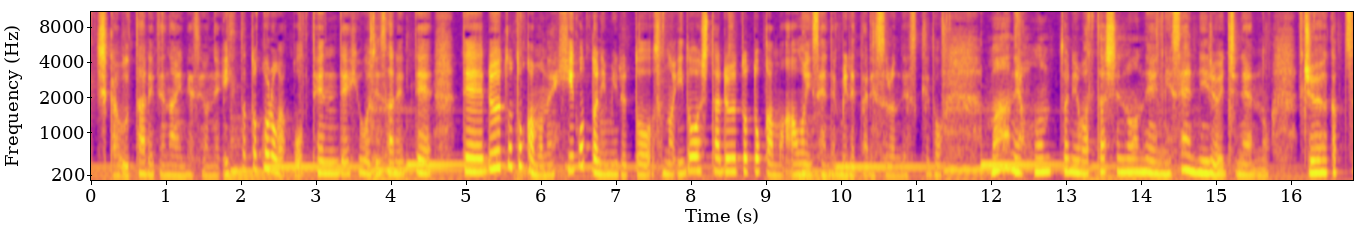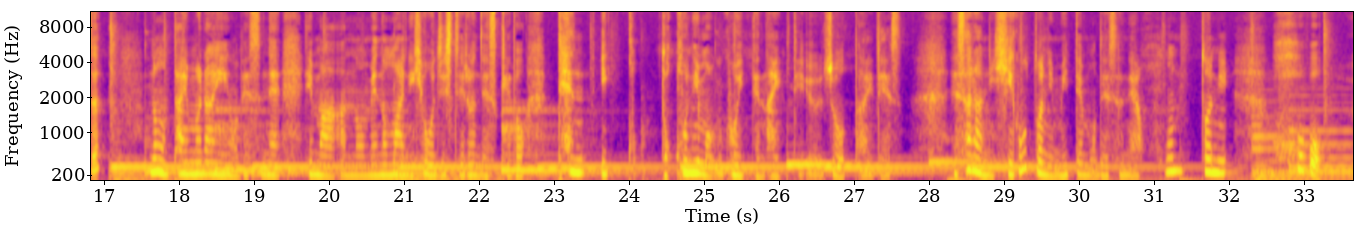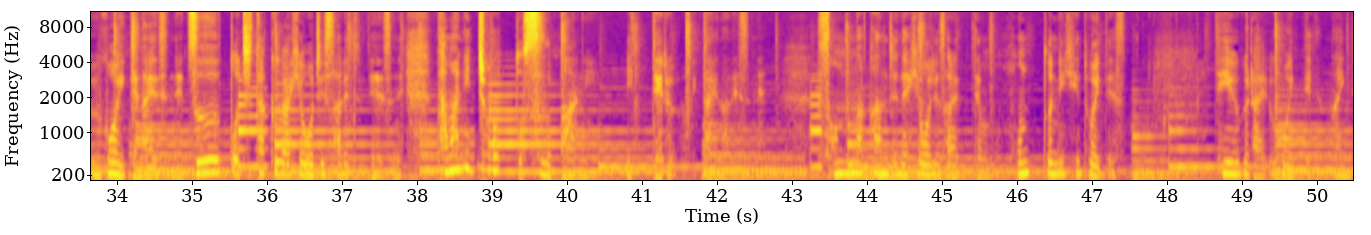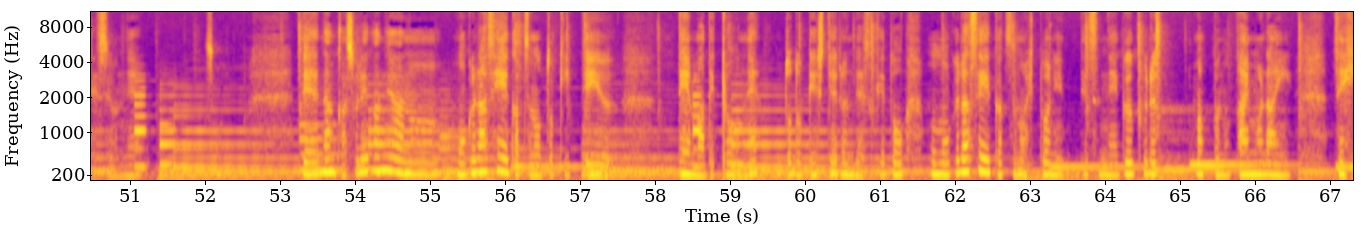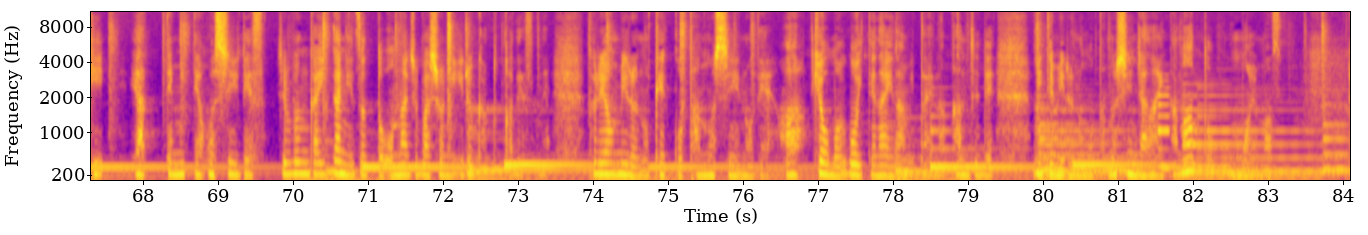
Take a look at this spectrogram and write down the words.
しか打たれてないんですよね。行ったところがこう点で表示されてでルートとかもね日ごとに見るとその移動したルートとかも青い線で見れたりするんですけどまあね本当に私のね2021年の10月のタイムラインをですね今あの目の前に表示してるんですけど点1個どこにも動いてないっていう状態です。でさらに日ごとに見てもですね本当にほぼ動いてないですね。ずっと自宅が表示されててですねたまにちょろっとスーパーに行ってるみたいなですね。そんな感じで表示されても本当にひどいです。っていうぐらい動いてないんですよね。そう。でなんかそれがねあのモグラ生活の時っていうテーマで今日ねお届けしてるんですけどもぐら生活の人にですね Google マップのタイムラインぜひやってみてほしいです。自分がいかにずっと同じ場所にいるかとかですね。それを見るの結構楽しいのであ今日も動いてないなみたいな感じで見てみるのも楽しいんじゃないかなと思います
